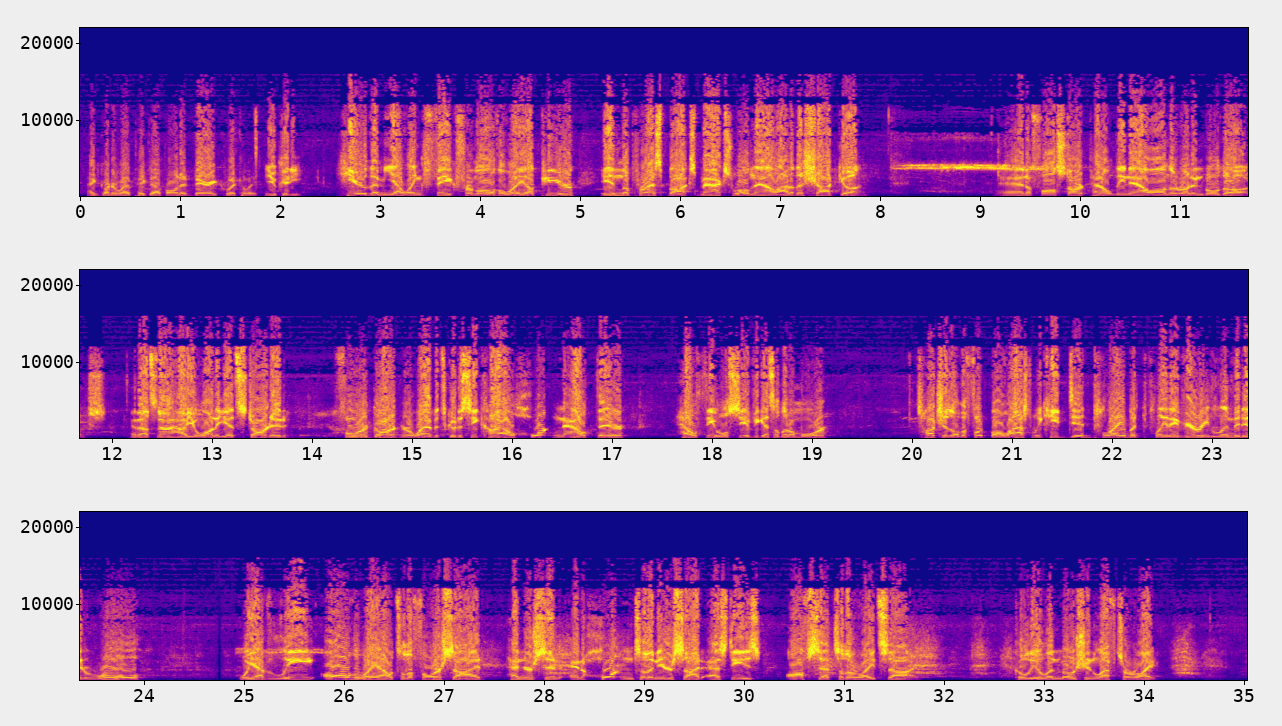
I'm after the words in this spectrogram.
and Gardner Webb picked up on it very quickly. You could hear them yelling fake from all the way up here in the press box. Maxwell now out of the shotgun. And a false start penalty now on the running Bulldogs. And that's not how you want to get started for Gardner Webb. It's good to see Kyle Horton out there healthy. We'll see if he gets a little more touches on the football. Last week he did play, but played a very limited role. We have Lee all the way out to the far side, Henderson and Horton to the near side, Estes offset to the right side. Khalil in motion left to right.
